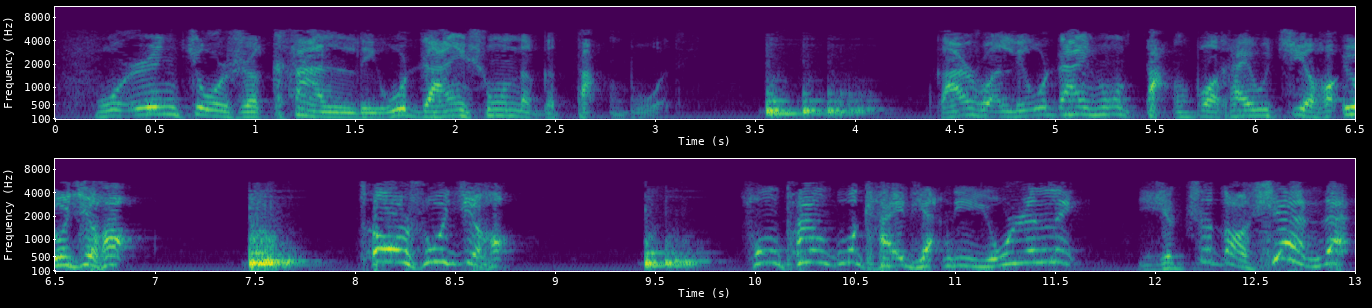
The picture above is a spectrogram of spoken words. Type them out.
夫人就是看刘占雄那个裆部的。敢说刘占雄裆部还有记号？有记号，特殊记号。从盘古开天地有人类，一直到现在，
